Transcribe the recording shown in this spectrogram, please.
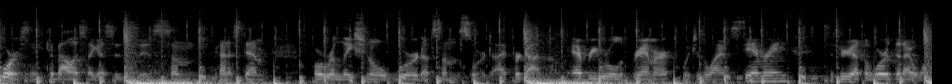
horse, and caballus, I guess, is, is some kind of stem or relational word of some sort. I've forgotten every rule of grammar, which is why I'm stammering to figure out the word that I want.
